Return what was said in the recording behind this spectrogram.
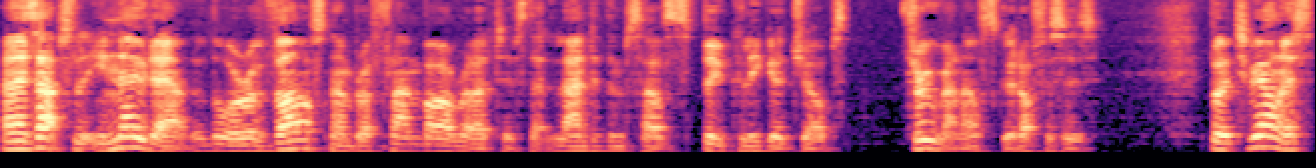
and there's absolutely no doubt that there were a vast number of Flambard relatives that landed themselves spookily good jobs through Ranulph's good offices. But to be honest,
